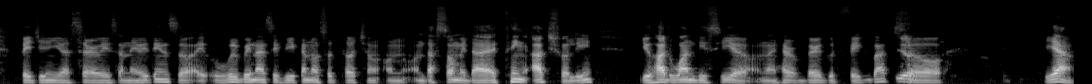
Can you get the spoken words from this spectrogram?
pitching you a service and everything. So it would be nice if you can also touch on, on, on that summit that I think actually you had one this year and I heard very good feedback. Yeah. So yeah,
